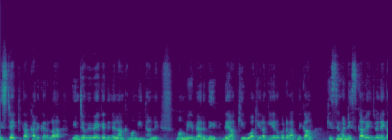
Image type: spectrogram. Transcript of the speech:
මිස්ටේක් එකක් හරි කරලා ඉන්ටර්විව් එකේදී නෙලංක මං හිතන්නේ මම මේ වැරදි දෙයක් කිව්වා කියලා කියනකොටවත් නිකන් කිසිම ඩිස්කරේජ් වෙන එක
